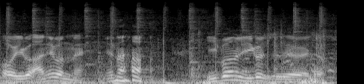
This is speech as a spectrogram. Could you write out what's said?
어 이거 안 읽었네. 얘나 2번을 읽어주세요 해줘.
